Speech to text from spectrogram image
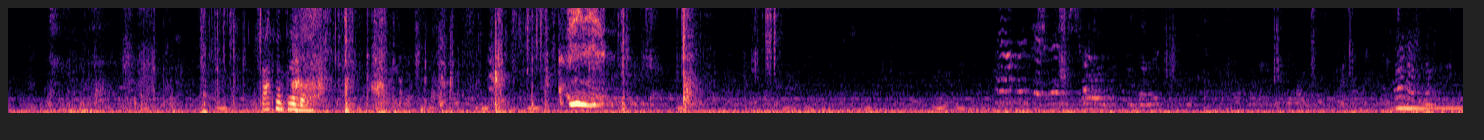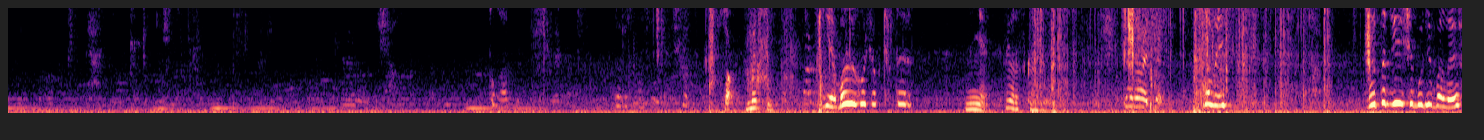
Зараз ми прийдемо. Ладно. Зараз посмотрю. Все, ми тут. Ні, може хоча б чотири. Ні, ти розкажи. Коротше, колись. Ми тоді ще були мали.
